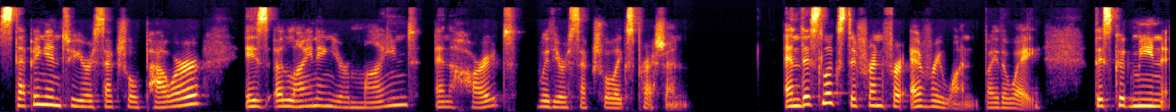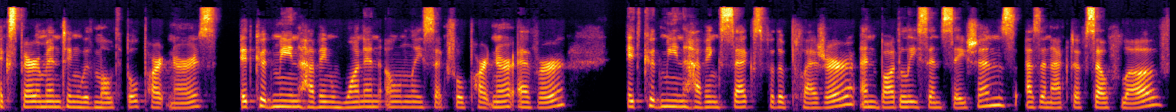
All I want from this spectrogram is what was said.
Stepping into your sexual power is aligning your mind and heart with your sexual expression. And this looks different for everyone, by the way. This could mean experimenting with multiple partners. It could mean having one and only sexual partner ever. It could mean having sex for the pleasure and bodily sensations as an act of self love.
